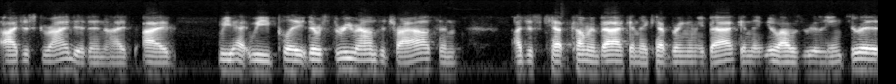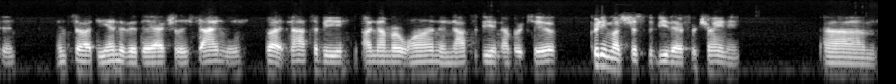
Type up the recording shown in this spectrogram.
I just grinded, and I I we had we played. There was three rounds of tryouts, and I just kept coming back, and they kept bringing me back, and they knew I was really into it, and and so at the end of it, they actually signed me, but not to be a number one and not to be a number two, pretty much just to be there for training. Um,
